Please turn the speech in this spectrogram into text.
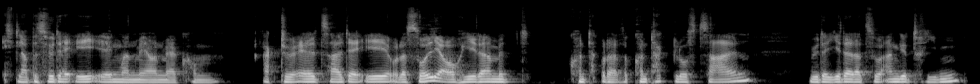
Ich glaube, es wird ja eh irgendwann mehr und mehr kommen. Aktuell zahlt ja eh, oder soll ja auch jeder mit Kontakt oder also kontaktlos zahlen, wird ja jeder dazu angetrieben,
